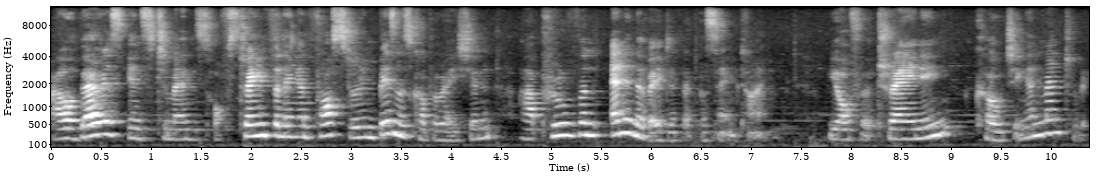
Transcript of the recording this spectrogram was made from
Our various instruments of strengthening and fostering business cooperation are proven and innovative at the same time. We offer training, coaching and mentoring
